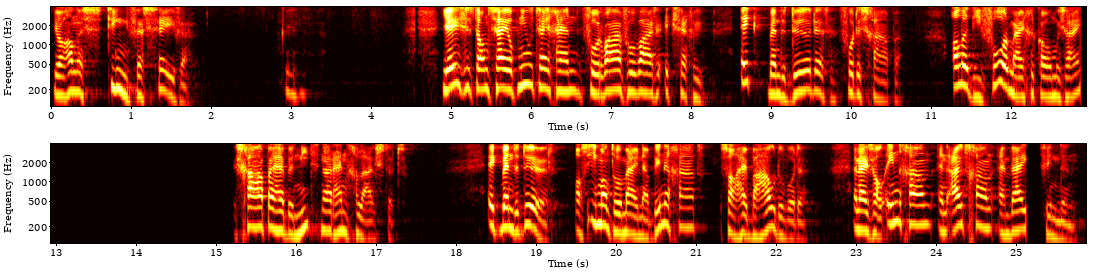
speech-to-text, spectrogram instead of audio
Johannes 10, vers 7. Jezus dan zei opnieuw tegen hen, voorwaar, voorwaar, ik zeg u, ik ben de deurder voor de schapen. Alle die voor mij gekomen zijn, de schapen hebben niet naar hen geluisterd. Ik ben de deur. Als iemand door mij naar binnen gaat, zal hij behouden worden. En hij zal ingaan en uitgaan en wij vinden.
